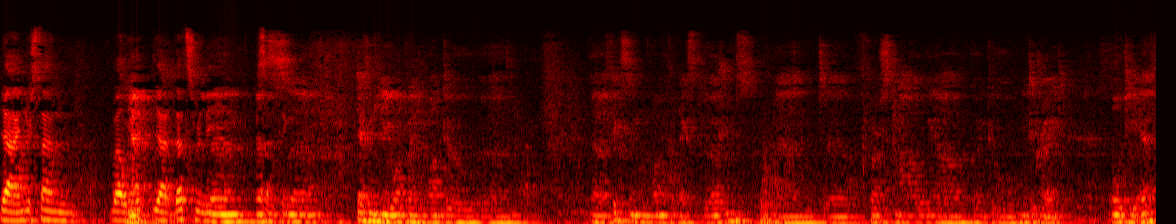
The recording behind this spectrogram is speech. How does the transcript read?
Yeah, I understand. Well, Yeah. yeah, that's really Um, that's something. uh, definitely one point you want to uh, uh, fix one of the next versions. And uh, first, now we are going to integrate OTF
